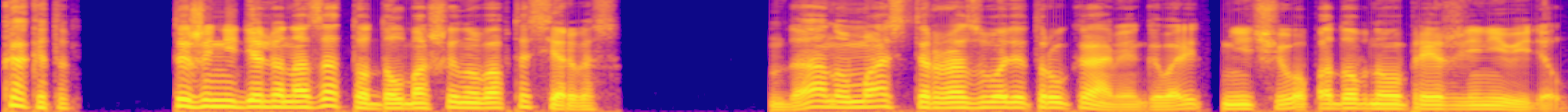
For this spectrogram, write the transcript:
«Как это? Ты же неделю назад отдал машину в автосервис». Да, но мастер разводит руками, говорит, ничего подобного прежде не видел.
